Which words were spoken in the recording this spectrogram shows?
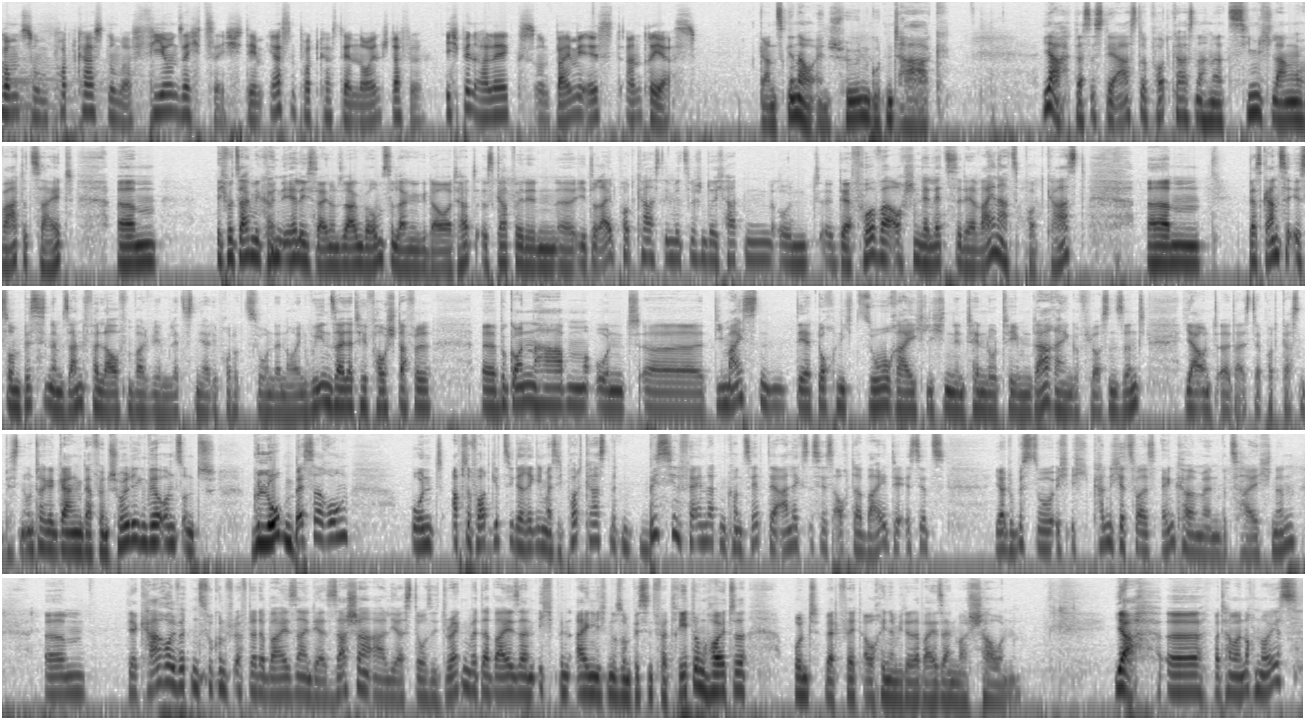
Willkommen zum Podcast Nummer 64, dem ersten Podcast der neuen Staffel. Ich bin Alex und bei mir ist Andreas. Ganz genau, einen schönen guten Tag. Ja, das ist der erste Podcast nach einer ziemlich langen Wartezeit. Ähm, ich würde sagen, wir können ehrlich sein und sagen, warum es so lange gedauert hat. Es gab ja den äh, E3-Podcast, den wir zwischendurch hatten, und äh, davor war auch schon der letzte, der Weihnachtspodcast. Ähm, das Ganze ist so ein bisschen im Sand verlaufen, weil wir im letzten Jahr die Produktion der neuen Wii Insider TV-Staffel äh, begonnen haben und äh, die meisten der doch nicht so reichlichen Nintendo-Themen da reingeflossen sind. Ja, und äh, da ist der Podcast ein bisschen untergegangen. Dafür entschuldigen wir uns und geloben Besserung. Und ab sofort gibt es wieder regelmäßig Podcast mit ein bisschen verändertem Konzept. Der Alex ist jetzt auch dabei. Der ist jetzt, ja, du bist so, ich, ich kann dich jetzt so als Anchorman bezeichnen. Ähm, der Carol wird in Zukunft öfter dabei sein, der Sascha alias Dozy Dragon wird dabei sein. Ich bin eigentlich nur so ein bisschen Vertretung heute und werde vielleicht auch hin und wieder dabei sein, mal schauen. Ja, äh, was haben wir noch Neues?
